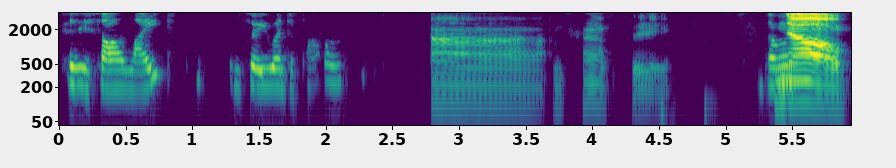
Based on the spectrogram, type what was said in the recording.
because he saw a light, and so he went to follow. Uh, I'm trying to see. No.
